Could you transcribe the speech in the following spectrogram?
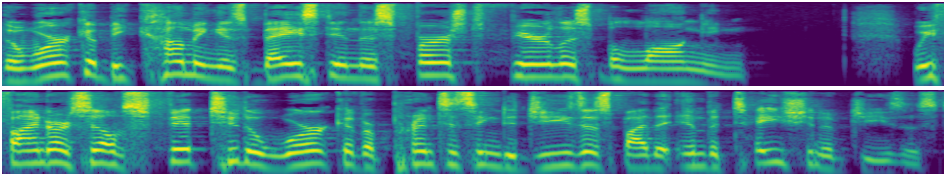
The work of becoming is based in this first fearless belonging. We find ourselves fit to the work of apprenticing to Jesus by the invitation of Jesus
